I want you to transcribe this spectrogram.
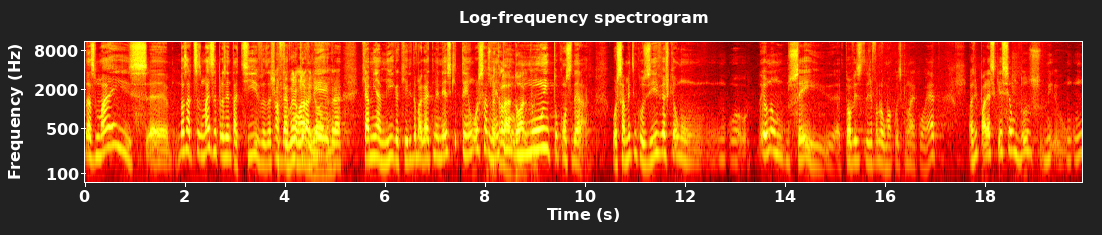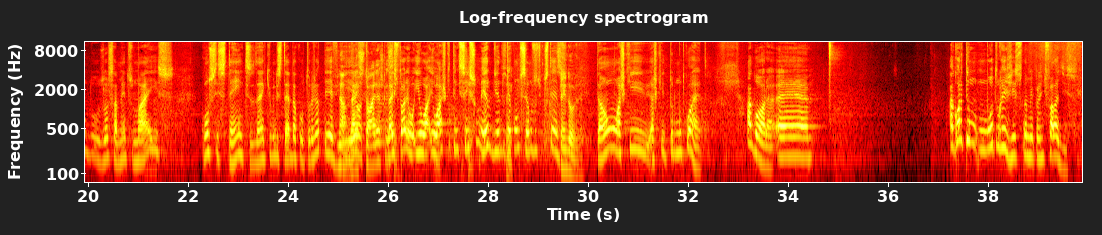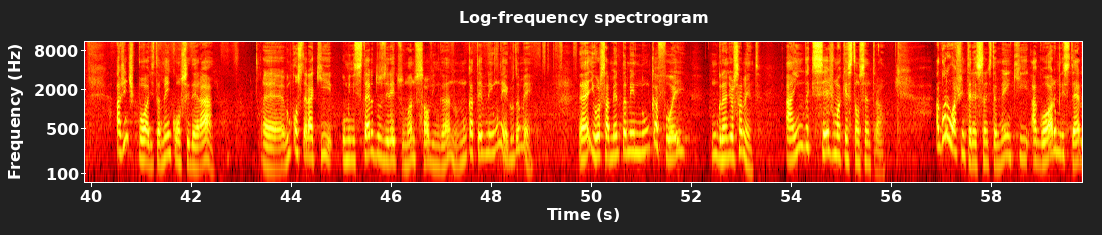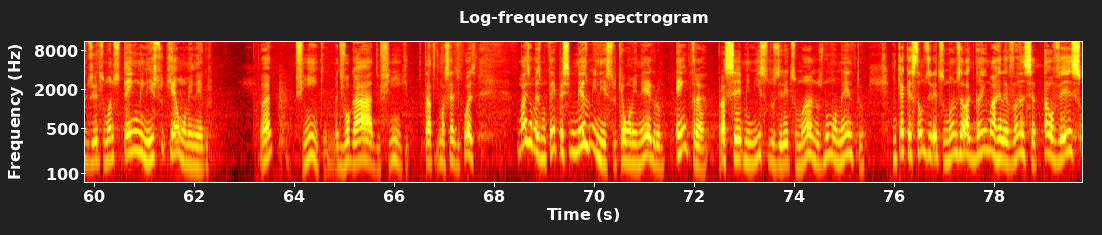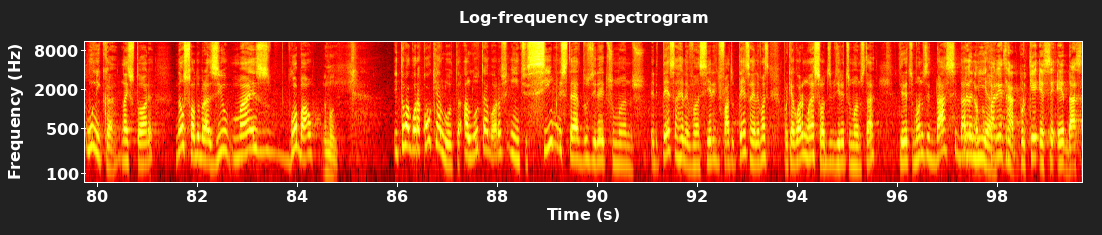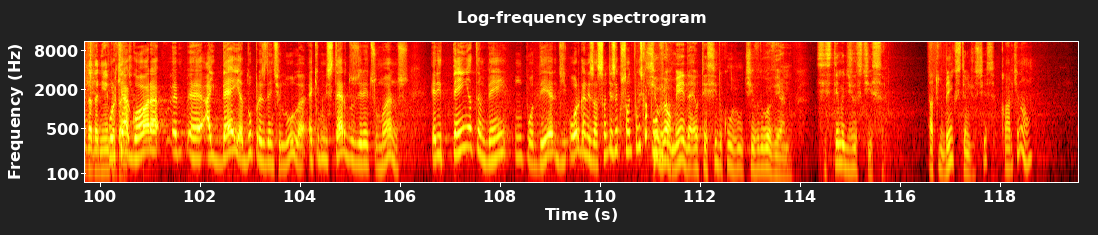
das mais é, das artistas mais representativas, acho uma que da cultura negra, né? que é a minha amiga querida Margareth Menezes, que tem um orçamento muito considerável. Orçamento, inclusive, acho que é um, um eu não sei, talvez esteja falando alguma coisa que não é correta, mas me parece que esse é um dos, um dos orçamentos mais consistentes né, que o Ministério da Cultura já teve. Não, e da eu, história acho que Da sim. história, eu, eu, eu, acho que tem que ser isso mesmo, diante do sim. que aconteceu nos últimos tempos. Sem dúvida. Então, acho que, acho que tudo muito correto. Agora, é... agora tem um, um outro registro também para a gente falar disso. A gente pode também considerar, é, vamos considerar que o Ministério dos Direitos Humanos, salvo engano, nunca teve nenhum negro também. É, e o orçamento também nunca foi um grande orçamento, ainda que seja uma questão central. Agora eu acho interessante também que agora o Ministério dos Direitos Humanos tem um ministro que é um homem negro. Não é? Enfim, que é advogado, enfim, que trata de uma série de coisas. Mas ao mesmo tempo, esse mesmo ministro que é um homem negro entra para ser ministro dos direitos humanos no momento em que a questão dos direitos humanos ela ganha uma relevância talvez única na história não só do Brasil, mas global. No mundo. Então agora qual que é a luta? A luta é agora o seguinte, se o Ministério dos Direitos Humanos, ele tem essa relevância, e ele de fato tem essa relevância, porque agora não é só dos direitos humanos, tá? Direitos humanos e da cidadania. Parênteses rápido, por que esse E da cidadania é importante? Porque agora é, é, a ideia do presidente Lula é que o Ministério dos Direitos Humanos ele tenha também um poder de organização de execução de política Silvio pública. Silvio Almeida é o tecido conjuntivo do governo. Sistema de justiça. Está tudo bem com o sistema de justiça? Claro que não.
